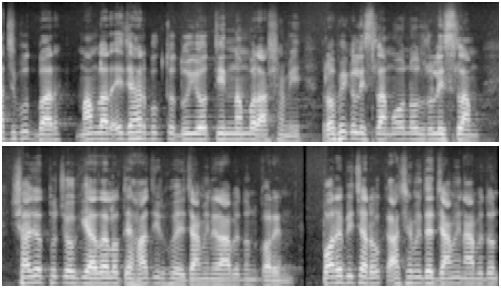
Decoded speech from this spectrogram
আজ বুধবার মামলার এজাহারভুক্ত দুই ও তিন নম্বর আসামি রফিকুল ইসলাম ও নজরুল ইসলাম শাহজাদপুর চৌকি আদালতে হাজির হয়ে জামিনের আবেদন করেন। পরে বিচারক আসামিদের জামিন আবেদন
